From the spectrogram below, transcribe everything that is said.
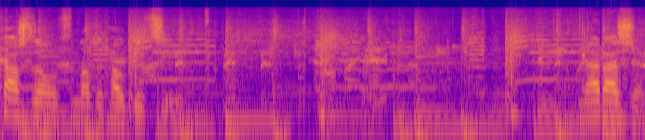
każdą z nowych audycji. Na razie.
